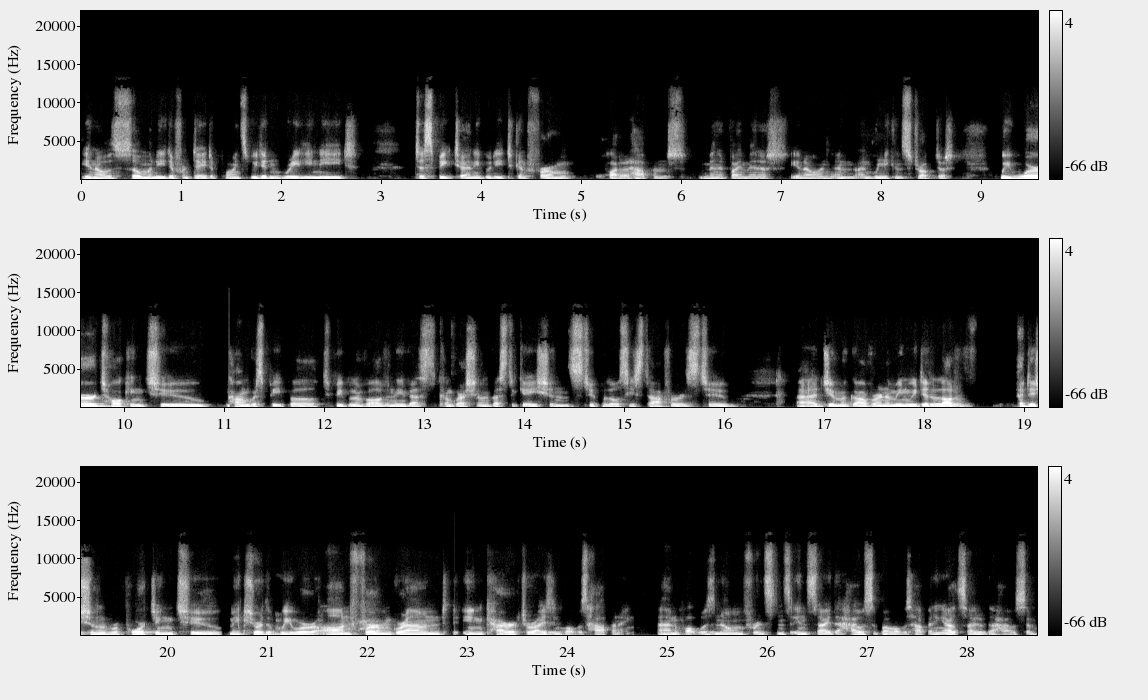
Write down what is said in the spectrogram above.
You know, so many different data points. We didn't really need to speak to anybody to confirm what had happened minute by minute, you know, and, and, and reconstruct it. We were talking to Congress people, to people involved in the invest, congressional investigations, to Pelosi staffers, to uh, Jim McGovern. I mean, we did a lot of additional reporting to make sure that we were on firm ground in characterizing what was happening and what was known, for instance, inside the house about what was happening outside of the house. And,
